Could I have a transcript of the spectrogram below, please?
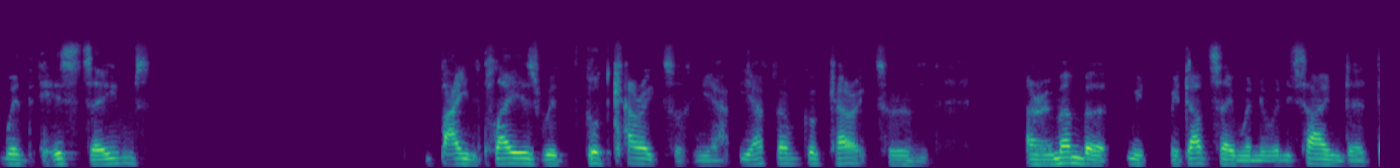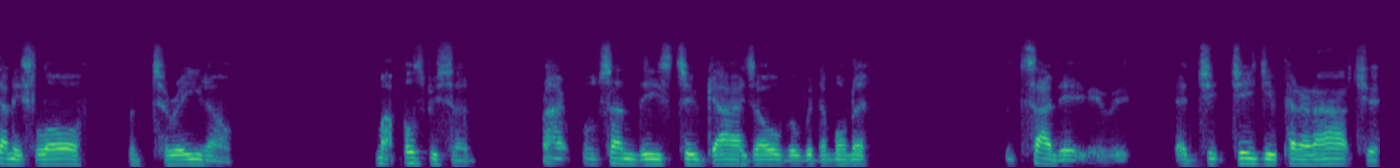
with his teams. Buying players with good character, yeah, you have to have good character, and I remember my, my dad saying when, when he signed uh, Denis Law from Torino, Matt Busby said, right, we'll send these two guys over with the money. Signed it, uh, G- Gigi Peronace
